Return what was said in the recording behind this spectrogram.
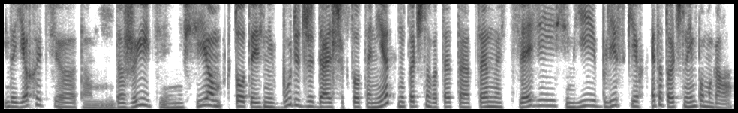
доехать, э, там, дожить, и не всем. Кто-то из них будет жить дальше, кто-то нет. Но точно вот эта ценность связей, семьи, близких, это точно им помогало.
